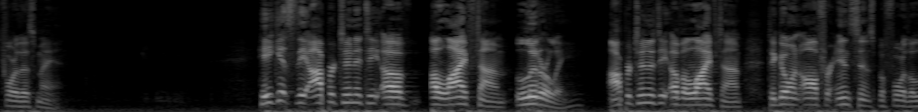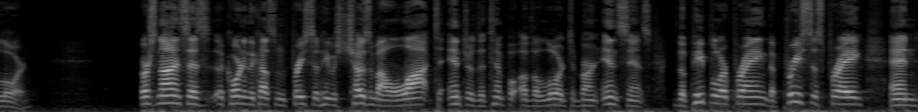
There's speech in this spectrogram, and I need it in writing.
for this man. He gets the opportunity of a lifetime, literally, opportunity of a lifetime to go and offer incense before the Lord. Verse 9 says, according to the custom of the priesthood, he was chosen by Lot to enter the temple of the Lord to burn incense. The people are praying, the priest is praying, and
